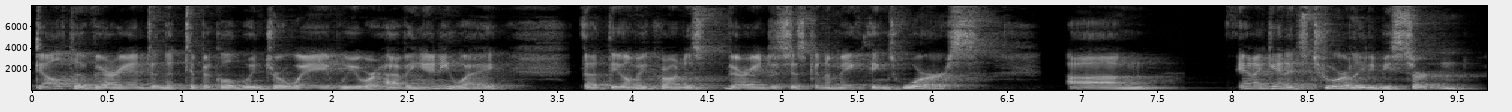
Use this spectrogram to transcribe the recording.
Delta variant and the typical winter wave we were having anyway, that the Omicron is, variant is just going to make things worse. Um, and again, it's too early to be certain.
